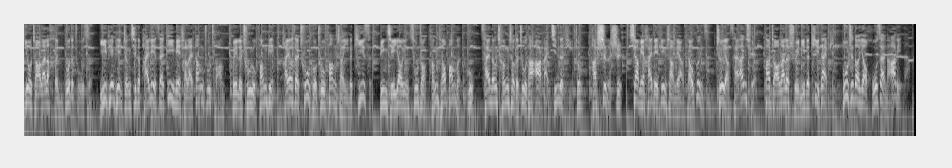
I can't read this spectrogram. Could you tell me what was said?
又找来了很多的竹子，一片片整齐的排列在地面上来当猪床。为了出入方便，还要在出口处放上一个梯子，并且要用粗壮藤条绑稳固，才能承受得住他二百斤的体重。他试了试，下面还得钉上两条棍子，这样才安全。他找来了水泥的替代品，不知道要糊在哪里呢。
